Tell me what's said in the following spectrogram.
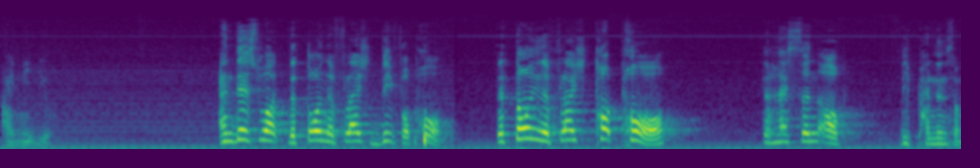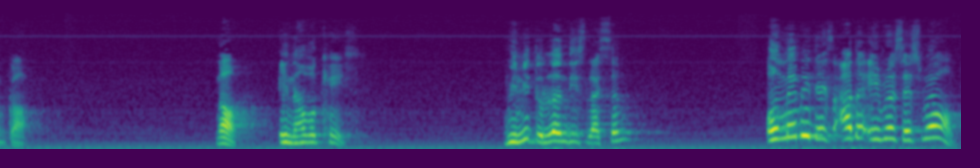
I need you. And that's what the thorn in the flesh did for Paul. The thorn in the flesh taught Paul the lesson of dependence on God. Now, in our case, we need to learn this lesson. Or maybe there's other areas as well.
